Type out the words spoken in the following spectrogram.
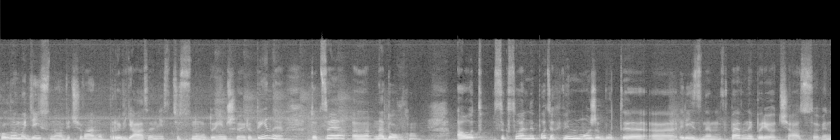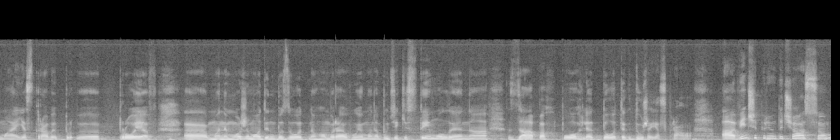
Коли ми дійсно відчуваємо прив'язаність сну до іншої людини, то це е, надовго. А от сексуальний потяг він може бути е, різним в певний період часу. Він має яскравий е, прояв. Ми не можемо один без одного. Ми реагуємо на будь-які стимули, на запах, погляд, дотик дуже яскраво. А в інші періоди часу ми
